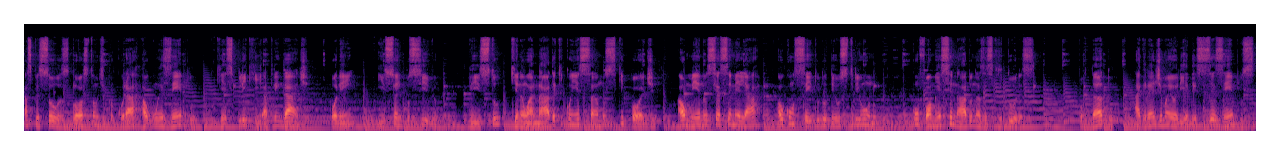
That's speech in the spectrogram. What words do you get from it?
As pessoas gostam de procurar algum exemplo que explique a Trindade, porém, isso é impossível, visto que não há nada que conheçamos que pode, ao menos, se assemelhar ao conceito do Deus triuno, conforme ensinado nas Escrituras. Portanto, a grande maioria desses exemplos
